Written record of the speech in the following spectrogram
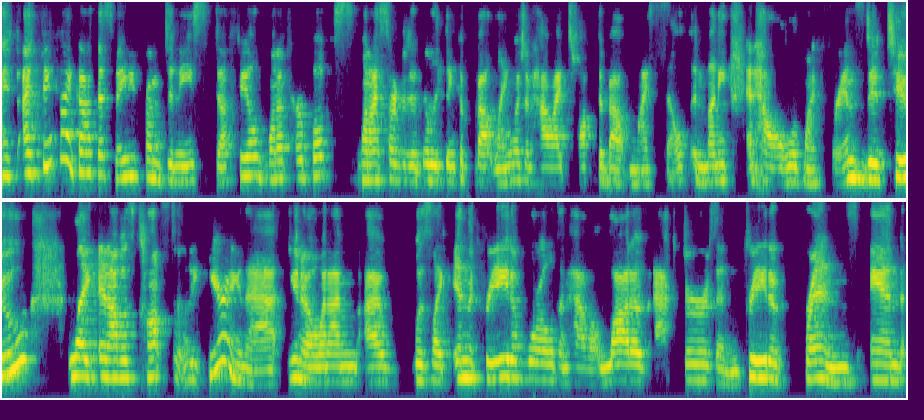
I, I, think I got this maybe from Denise Duffield, one of her books, when I started to really think about language and how I talked about myself and money and how all of my friends did too. Like, and I was constantly hearing that, you know, and I'm, I was like in the creative world and have a lot of actors and creative friends. And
